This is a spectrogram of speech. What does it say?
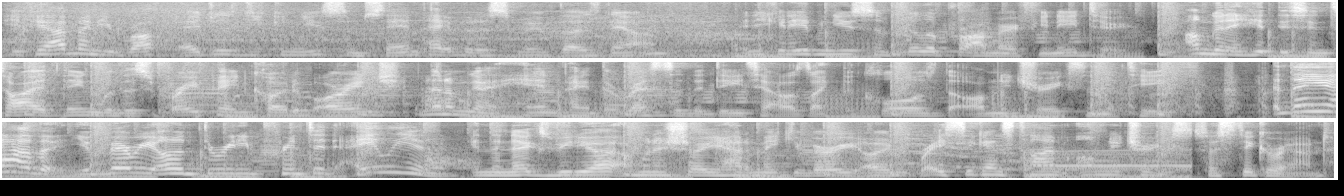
If you have any rough edges, you can use some sandpaper to smooth those down. And you can even use some filler primer if you need to. I'm gonna hit this entire thing with a spray paint coat of orange, and then I'm gonna hand paint the rest of the details like the claws, the omnitrix, and the teeth. And there you have it, your very own 3D printed alien. In the next video, I'm gonna show you how to make your very own Race Against Time Omnitrix, so stick around.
